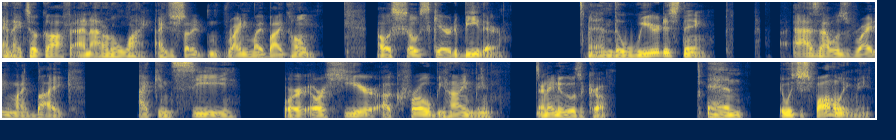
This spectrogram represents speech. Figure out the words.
And I took off, and I don't know why. I just started riding my bike home. I was so scared to be there. And the weirdest thing, as I was riding my bike, I can see or or hear a crow behind me, and I knew it was a crow, and it was just following me.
